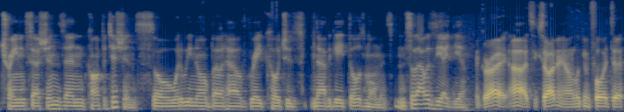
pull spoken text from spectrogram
training sessions and competitions. So, what do we know about how great coaches navigate those moments? And so that was the idea. Great, oh, it's exciting. I'm looking forward to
